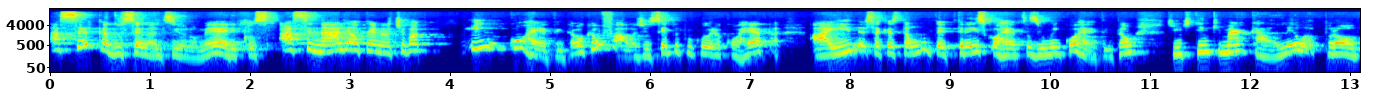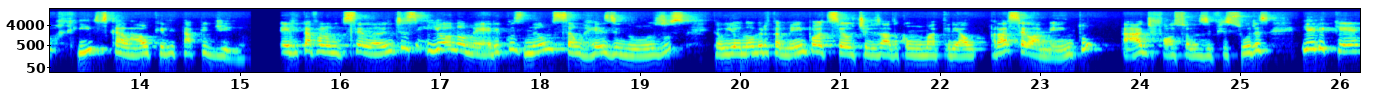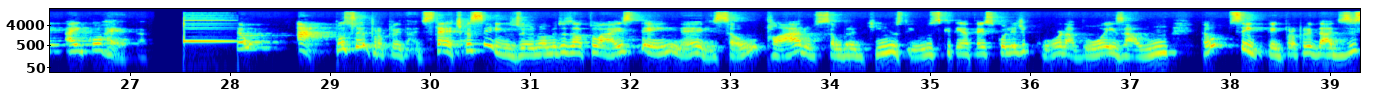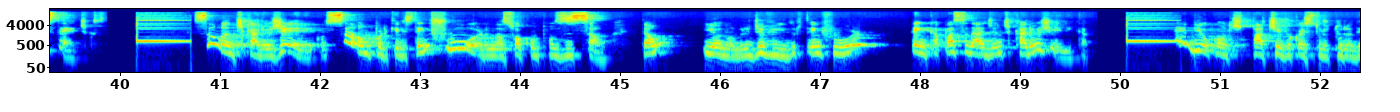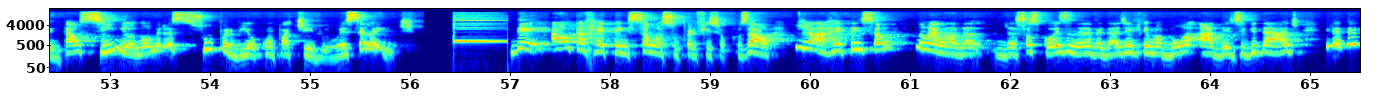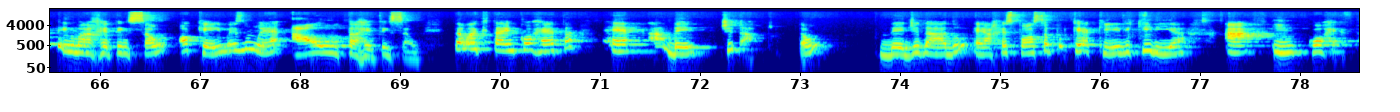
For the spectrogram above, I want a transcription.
Acerca dos selantes ionoméricos, assinale a alternativa incorreta. Então, é o que eu falo, a gente sempre procura a correta, aí nessa questão vão ter três corretas e uma incorreta. Então, a gente tem que marcar, leu a prova, risca lá o que ele está pedindo. Ele está falando de selantes ionoméricos, não são resinosos. Então, o ionômero também pode ser utilizado como material para selamento, tá? De fósforas e fissuras, e ele quer a incorreta. Então, possui propriedade estética? Sim, os ionômeros atuais têm, né? Eles são claros, são branquinhos, tem uns que têm até escolha de cor, A2, A1. Então, sim, tem propriedades estéticas. São anticariogênicos? São, porque eles têm flúor na sua composição. Então, ionômero de vidro tem flúor, tem capacidade anticariogênica. É biocompatível com a estrutura dental? Sim, o ionômero é super biocompatível, excelente. De alta retenção à superfície oclusal, já a retenção não é lá da, dessas coisas, né? Na verdade, ele tem uma boa adesividade, ele até tem uma retenção ok, mas não é alta retenção. Então, a que está incorreta é a D de dado. Então, D de dado é a resposta, porque aqui ele queria a incorreta.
